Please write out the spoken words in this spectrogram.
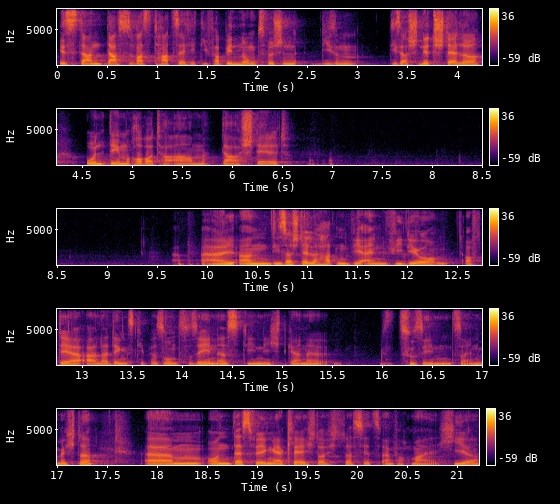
ist dann das, was tatsächlich die Verbindung zwischen diesem, dieser Schnittstelle und dem Roboterarm darstellt. Äh, an dieser Stelle hatten wir ein Video, auf der allerdings die Person zu sehen ist, die nicht gerne zu sehen sein möchte. Ähm, und deswegen erkläre ich euch das jetzt einfach mal hier.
